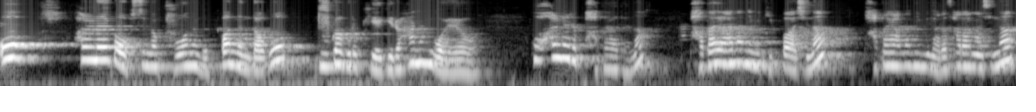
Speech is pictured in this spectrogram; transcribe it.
어? 할례가 없으면 구원을 못 받는다고 누가 그렇게 얘기를 하는 거예요. 어? 할례를 받아야 되나? 받아야 하나님이 기뻐하시나? 받아야 하나님이 나를 사랑하시나?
